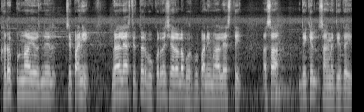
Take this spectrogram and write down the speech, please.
खडकपूर्णा योजनेचे पाणी मिळाले असते तर भोकरदन शहराला भरपूर पाणी मिळाले असते असा देखील सांगण्यात येत आहे.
